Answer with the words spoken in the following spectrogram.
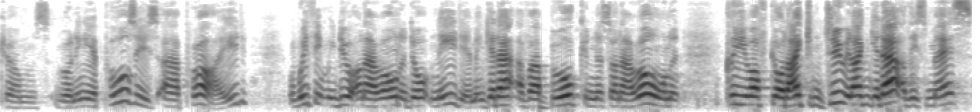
comes running. He opposes our pride when we think we do it on our own and don't need Him and get out of our brokenness on our own and clear off God. I can do it. I can get out of this mess.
